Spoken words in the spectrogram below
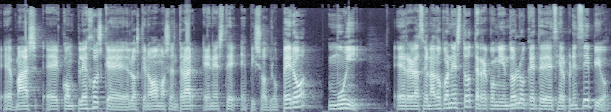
eh, más eh, complejos que los que no vamos a entrar en este episodio. Pero muy eh, relacionado con esto, te recomiendo lo que te decía al principio,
